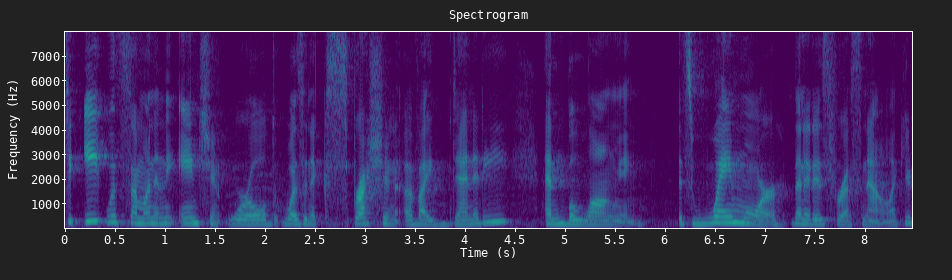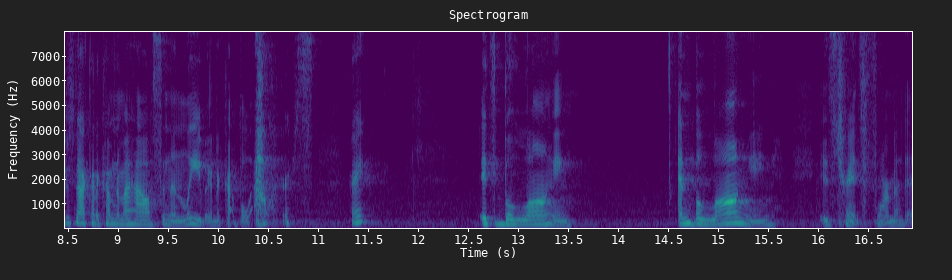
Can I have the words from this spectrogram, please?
To eat with someone in the ancient world was an expression of identity and belonging. It's way more than it is for us now. Like, you're just not going to come to my house and then leave in a couple hours, right? It's belonging. And belonging is transformative.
